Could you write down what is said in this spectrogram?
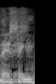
tardes en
